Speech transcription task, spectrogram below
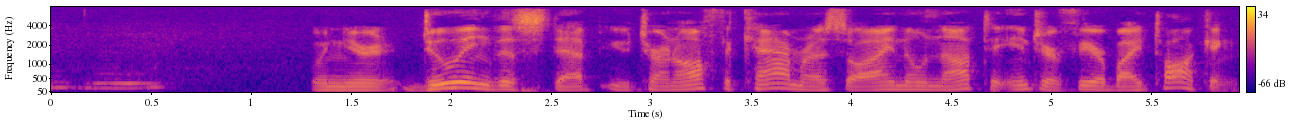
Mhm. When you're doing this step, you turn off the camera so I know not to interfere by talking.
